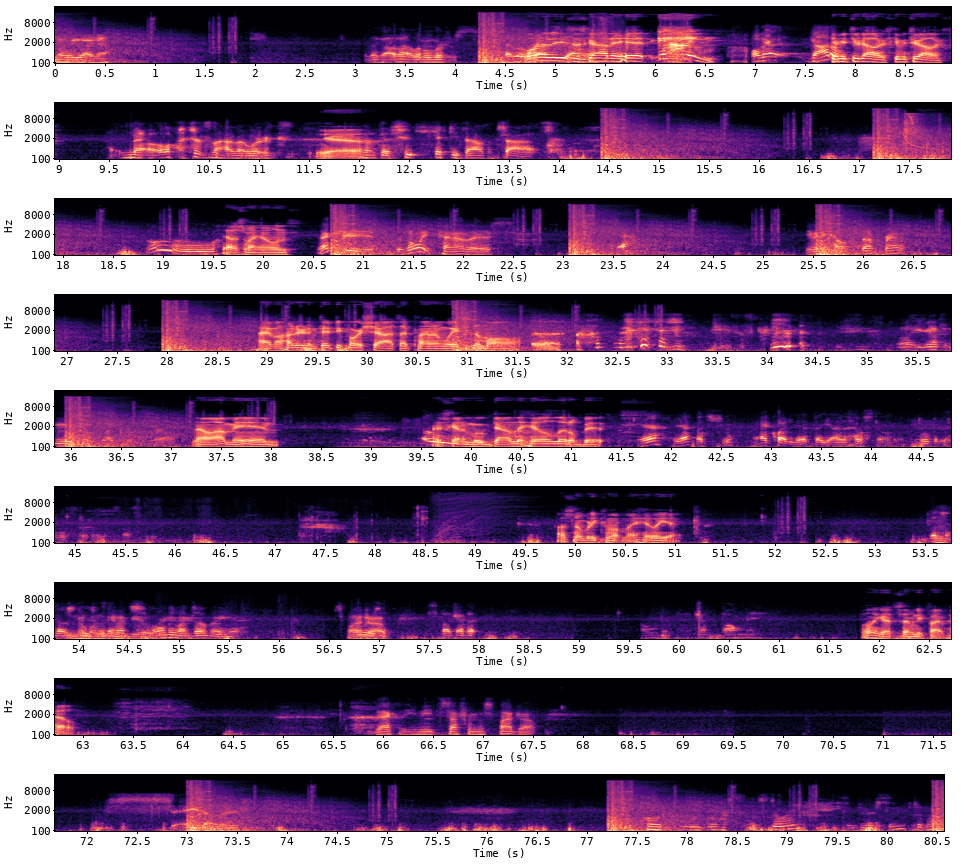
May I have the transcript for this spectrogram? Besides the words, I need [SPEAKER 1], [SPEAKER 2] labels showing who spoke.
[SPEAKER 1] you know where you are now. Like all that little work. That little
[SPEAKER 2] One of these
[SPEAKER 1] down
[SPEAKER 2] has got to hit. Got him!
[SPEAKER 1] Oh, that got
[SPEAKER 2] Give me two dollars. Give me two dollars.
[SPEAKER 1] No, that's not how that works. Yeah. You
[SPEAKER 2] Yeah.
[SPEAKER 1] have to shoot fifty thousand shots. Ooh.
[SPEAKER 2] That was my own.
[SPEAKER 3] Actually, there's only 10 others.
[SPEAKER 1] Yeah.
[SPEAKER 3] You have any health stuff, Brent?
[SPEAKER 2] I have 154 shots. I plan on wasting them all.
[SPEAKER 3] Jesus Christ.
[SPEAKER 4] Well, you're gonna have to move most likely, so.
[SPEAKER 2] No, I'm in. I just gotta move down the hill a little bit.
[SPEAKER 1] Yeah, yeah, that's true. Uh, quite a bit, but yeah, the hill's still. A little bit of hill still. That's good.
[SPEAKER 2] How's nobody come up my hill yet?
[SPEAKER 1] Guessing those
[SPEAKER 3] No
[SPEAKER 1] dudes were the
[SPEAKER 3] gonna
[SPEAKER 1] ones,
[SPEAKER 3] be over
[SPEAKER 1] only ones over here.
[SPEAKER 3] Spy
[SPEAKER 1] Where is
[SPEAKER 3] drop.
[SPEAKER 1] it? Spot drop it. Own it. Jump on it.
[SPEAKER 2] I only got 75 health.
[SPEAKER 3] Exactly, you need stuff from the spy drop. Eight others.
[SPEAKER 4] Oh, the rest of the story? Interesting to know.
